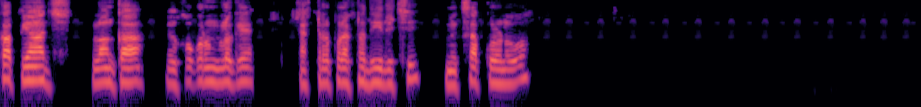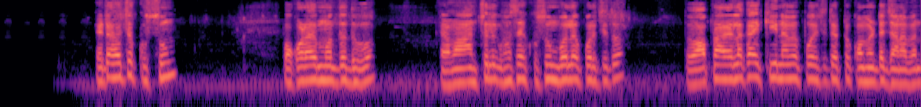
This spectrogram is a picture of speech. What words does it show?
লঙ্কা পেঁয়াজ, লঙ্কা এই উপকরণগুলোকে একটার পর একটা দিয়ে দিচ্ছি। মিক্স আপ করে নেব। এটা হচ্ছে কুসুম। পকোড়ার মধ্যে দেবো। আমার আঞ্চলিক ভাষায় কুসুম বলে পরিচিত। তো আপনার এলাকায় কি নামে পরিচিত একটু কমেন্টে জানাবেন।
